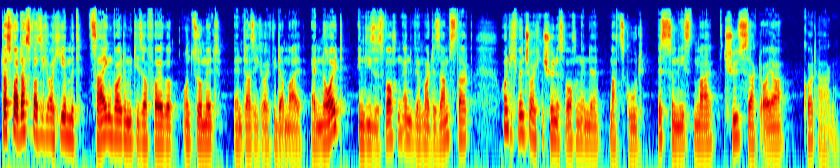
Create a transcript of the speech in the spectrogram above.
Das war das, was ich euch hiermit zeigen wollte mit dieser Folge. Und somit entlasse ich euch wieder mal erneut in dieses Wochenende. Wir haben heute Samstag. Und ich wünsche euch ein schönes Wochenende. Macht's gut. Bis zum nächsten Mal. Tschüss, sagt euer Kurt Hagen.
